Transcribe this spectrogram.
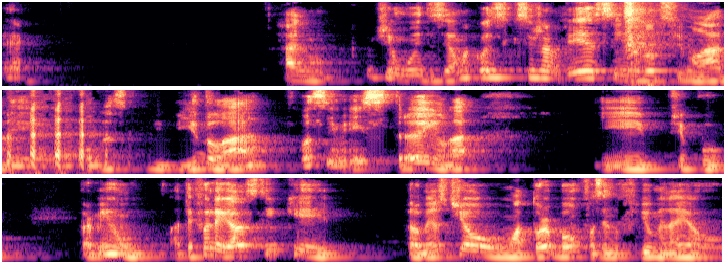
É. Ah, não curti muito. Assim, é uma coisa que você já vê assim nos outros filmes lá, de romance bebido lá. Ficou assim meio estranho lá. E, tipo, pra mim até foi legal assim que pelo menos tinha um ator bom fazendo filme, né? O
